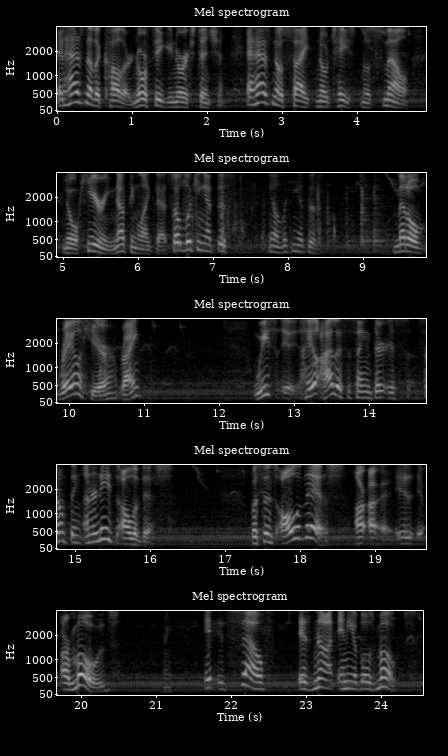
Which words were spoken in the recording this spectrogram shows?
It has neither color, nor figure, nor extension. It has no sight, no taste, no smell, no hearing, nothing like that. So looking at this, you know, looking at this metal rail here, right? We, Hylas is saying there is something underneath all of this. But since all of this are, are, are modes, right, it itself is not any of those modes.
